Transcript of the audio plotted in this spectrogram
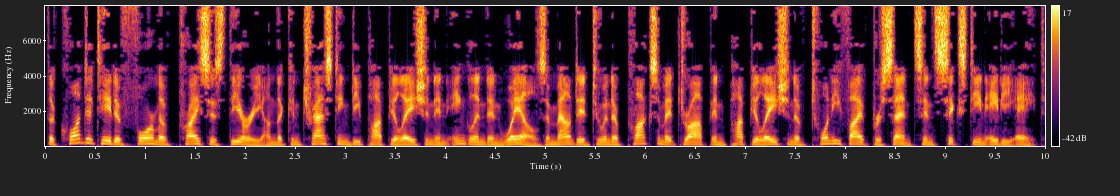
The quantitative form of Price's theory on the contrasting depopulation in England and Wales amounted to an approximate drop in population of 25% since 1688.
